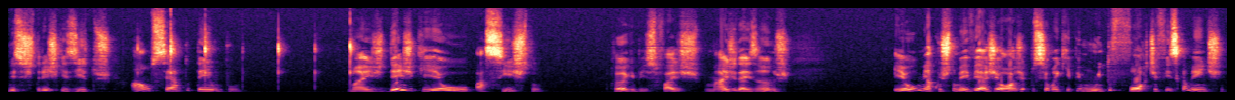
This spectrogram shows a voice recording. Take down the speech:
nesses três quesitos há um certo tempo. Mas desde que eu assisto rugby, isso faz mais de 10 anos, eu me acostumei a ver a Geórgia por ser uma equipe muito forte fisicamente.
